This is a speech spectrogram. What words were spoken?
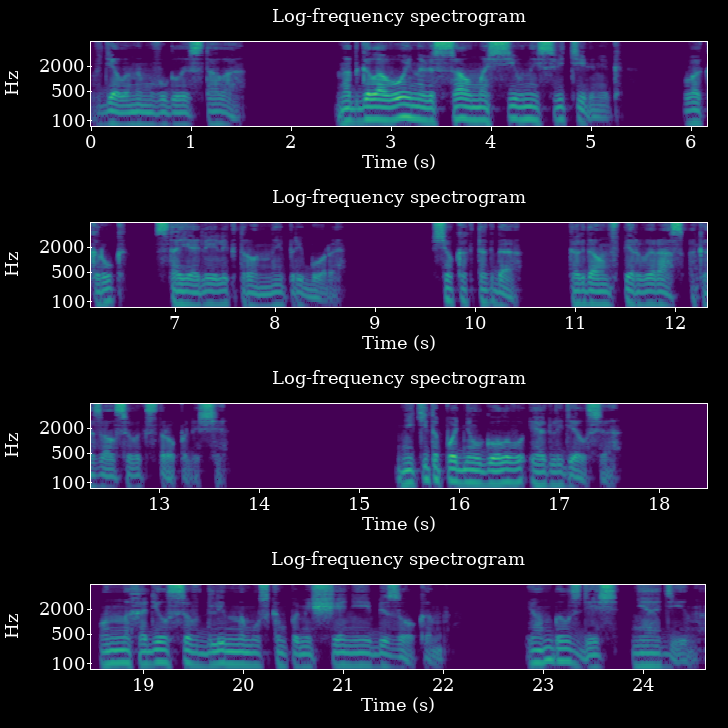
вделанным в углы стола. Над головой нависал массивный светильник. Вокруг стояли электронные приборы. Все как тогда, когда он в первый раз оказался в Экстрополисе. Никита поднял голову и огляделся. Он находился в длинном узком помещении без окон. И он был здесь не один.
